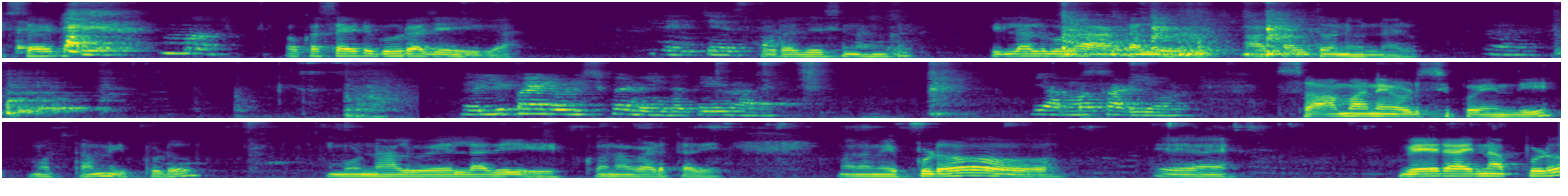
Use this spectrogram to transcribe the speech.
ఇటు సైడ్. ఒక సైడ్ కూర చేయి ఇక. కూర చేసినాక పిల్లలు కూడా ఆకలి ఆకలితోనే ఉన్నారు. వెల్లిపాయలు ఇంకా తేవాలి. ఈ అమ్మ కడియాలి సామానే ఒడిసిపోయింది మొత్తం ఇప్పుడు. మూడు నాలుగు వేలది కొనబడుతుంది. మనం ఎప్పుడో ఏ, వేరే అయినప్పుడు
